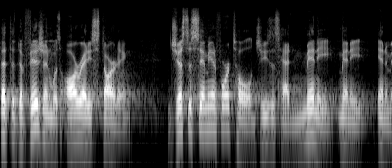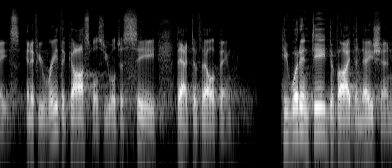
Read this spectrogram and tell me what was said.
that the division was already starting. Just as Simeon foretold, Jesus had many, many enemies. And if you read the Gospels, you will just see that developing. He would indeed divide the nation,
